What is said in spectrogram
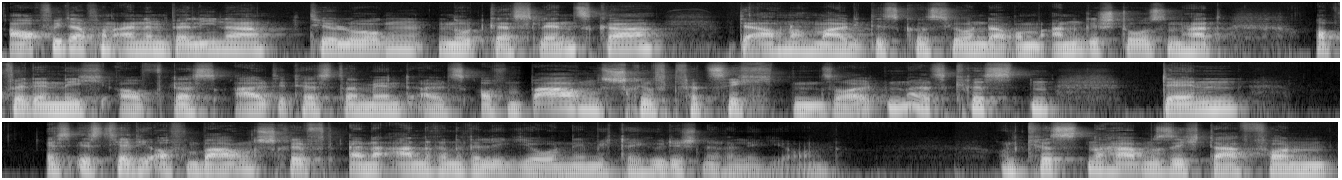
auch wieder von einem Berliner Theologen, Notger Slenska, der auch nochmal die Diskussion darum angestoßen hat, ob wir denn nicht auf das Alte Testament als Offenbarungsschrift verzichten sollten als Christen, denn es ist ja die Offenbarungsschrift einer anderen Religion, nämlich der jüdischen Religion. Und Christen haben sich davon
